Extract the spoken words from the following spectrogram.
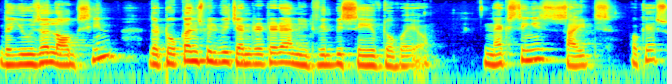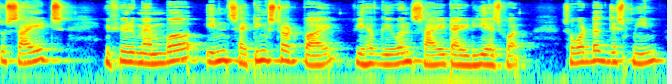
the user logs in the tokens will be generated and it will be saved over here. Next thing is sites. Okay so sites if you remember in settings.py we have given site id as one. So what does this mean?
